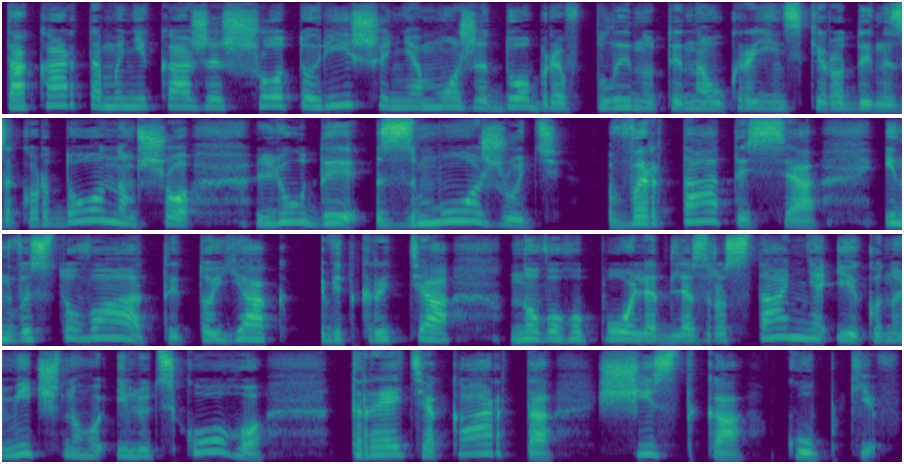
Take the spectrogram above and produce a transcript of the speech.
Та карта мені каже, що то рішення може добре вплинути на українські родини за кордоном, що люди зможуть. Вертатися, інвестувати, то як відкриття нового поля для зростання і економічного, і людського. Третя карта шістка кубків.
